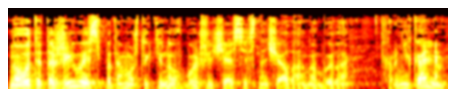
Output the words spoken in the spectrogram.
Но вот эта живость, потому что кино в большей части сначала оно было хроникальным,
